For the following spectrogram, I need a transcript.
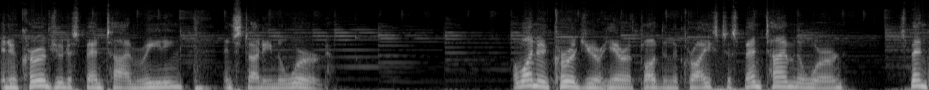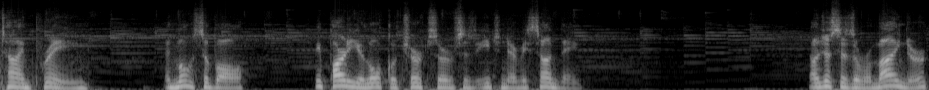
and encourage you to spend time reading and studying the Word. I want to encourage you here at Plugged into Christ to spend time in the Word spend time praying, and most of all, be part of your local church services each and every Sunday. Now, just as a reminder,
